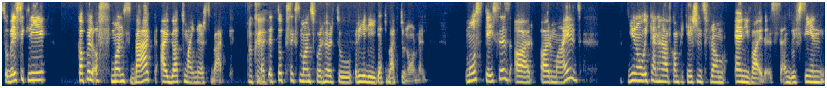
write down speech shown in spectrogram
so basically a couple of months back i got my nurse back Okay. But it took six months for her to really get back to normal. Most cases are are mild. You know, we can have complications from any virus, and we've seen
